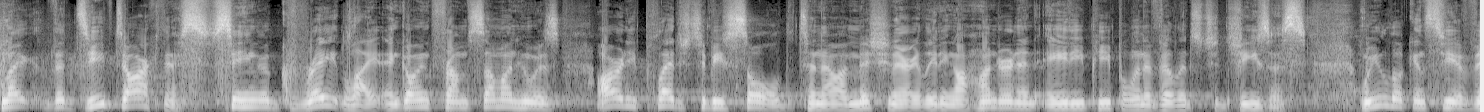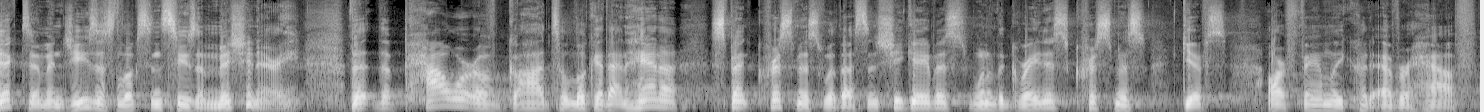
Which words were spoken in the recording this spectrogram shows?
Like the deep darkness, seeing a great light, and going from someone who is already pledged to be sold to now a missionary leading 180 people in a village to Jesus. We look and see a victim, and Jesus looks and sees a missionary. The, the power of God to look at that. And Hannah spent Christmas with us, and she gave us one of the greatest Christmas gifts our family could ever have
